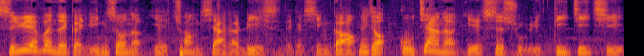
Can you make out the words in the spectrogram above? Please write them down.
十一月份的一个营收呢也创下了历史的一个新高。没错，股价呢也是属于低基期。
